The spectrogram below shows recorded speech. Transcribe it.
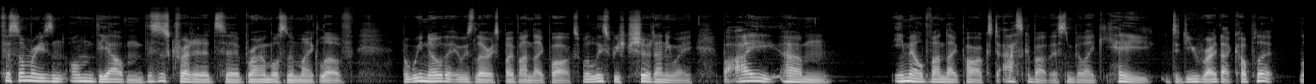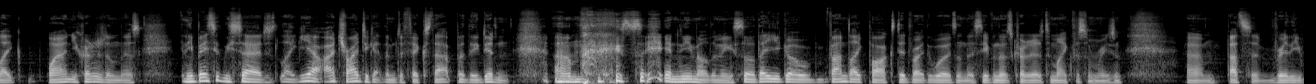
for some reason on the album this is credited to brian wilson and mike love but we know that it was lyrics by van dyke parks well at least we should anyway but i um emailed van dyke parks to ask about this and be like hey did you write that couplet Like, why aren't you credited on this? And he basically said, like, yeah, I tried to get them to fix that, but they didn't. Um, in an email to me. So there you go. Van Dyke Parks did write the words on this, even though it's credited to Mike for some reason. Um, that's a really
